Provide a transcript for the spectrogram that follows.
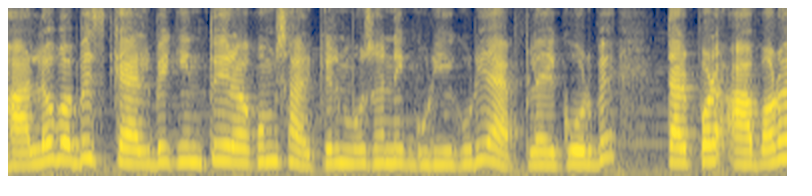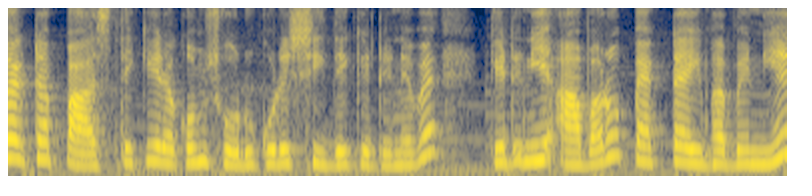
ভালোভাবে স্ক্যাল্পে কিন্তু এরকম সার্কেল মোশানে ঘুরিয়ে ঘুরিয়ে অ্যাপ্লাই করবে। তারপর আবারও একটা পাশ থেকে এরকম সরু করে সিধে কেটে নেবে, কেটে নিয়ে আবারও প্যাকটা এইভাবে নিয়ে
